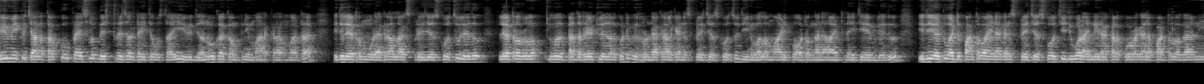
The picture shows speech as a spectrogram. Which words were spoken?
ఇవి మీకు చాలా తక్కువ ప్రైస్లో బెస్ట్ రిజల్ట్ అయితే వస్తాయి. ఇవి ధనుకా కంపెనీ మార్కర్ అనమాట ఇది లీటర్ మూడు ఎకరాల దాకా స్ప్రే చేసుకోవచ్చు. లేదు లీటర్ పెద్ద రేట్ లేదనుకుంటే మీరు రెండు ఎకరాలకైనా స్ప్రే చేసుకోవచ్చు. దీనివల్ల మాడిపోవటం కానీ అలాంటిది అయితే ఏం లేదు. ఇది ఎటువంటి పంటలు అయినా కానీ స్ప్రే చేసుకోవచ్చు. ఇది కూడా అన్ని రకాల కూరగాయల పంటలో కానీ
